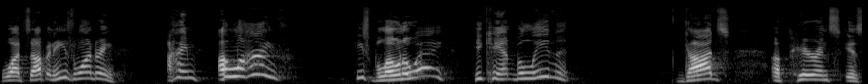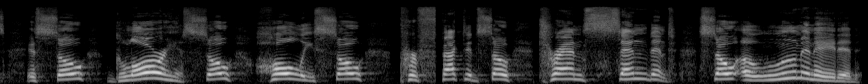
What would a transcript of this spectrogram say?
what's up, and he's wondering, I'm alive. He's blown away. He can't believe it. God's appearance is, is so glorious, so holy, so perfected, so transcendent, so illuminated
